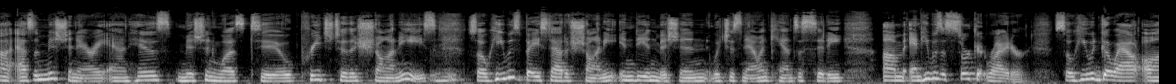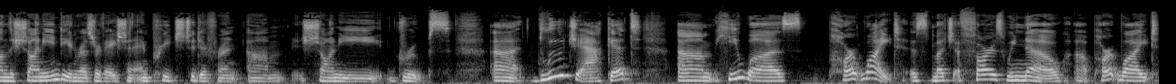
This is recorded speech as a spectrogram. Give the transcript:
uh, as a missionary, and his mission was to preach to the Shawnees. So he was based out of Shawnee Indian Mission, which is now in Kansas City, um, and he was a circuit rider. So he would go out on the Shawnee Indian Reservation and preach to different um, Shawnee groups. Uh, Blue Jacket, um, he was part white, as much as far as we know, uh, part white.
